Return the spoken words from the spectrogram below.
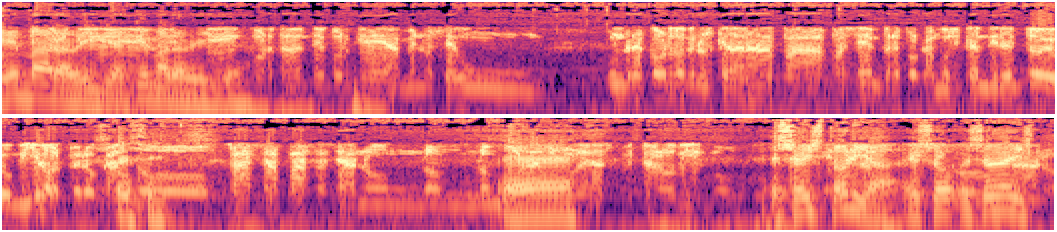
Qué maravilla, qué maravilla. É importante porque a menos é un un recordo que nos quedará para pa sempre, porque a música en directo é o millor, pero cando sí. pasa, pasa, xa non non non eh... volver a escutar o mismo. Eso é historia, eso eso é claro,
